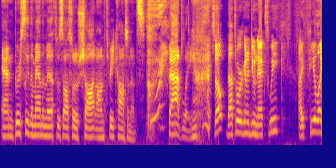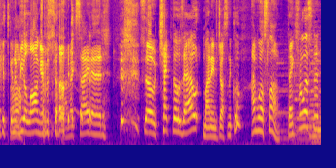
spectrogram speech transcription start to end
And Bruce Lee, the Man, the Myth was also shot on three continents. Badly. So that's what we're gonna do next week. I feel like it's gonna be oh, a long episode. I'm excited. so check those out. My name's Justin DeClue. I'm Will Sloan. Thanks for listening.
